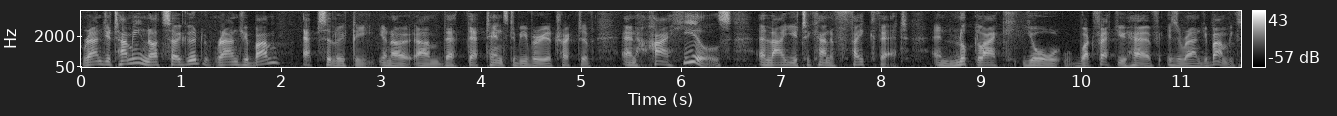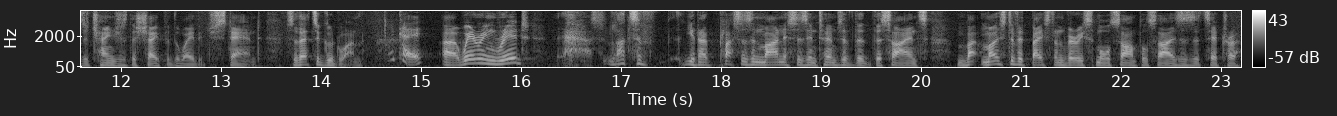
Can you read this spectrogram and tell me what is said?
Round your tummy, not so good. Round your bum, absolutely. You know um, that that tends to be very attractive. And high heels allow you to kind of fake that and look like your what fat you have is around your bum because it changes the shape of the way that you stand. So that's a good one. Okay. Uh, wearing red, lots of you know, pluses and minuses in terms of the, the science, most of it based on very small sample sizes, etc.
